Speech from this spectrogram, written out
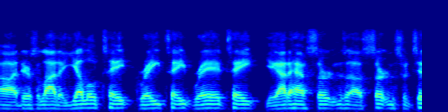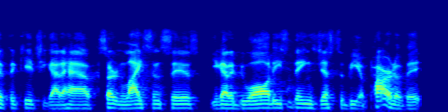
uh, there's a lot of yellow tape gray tape red tape. You got to have certain uh, certain certificates. You got to have certain licenses. You got to do all these things just to be a part of it.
